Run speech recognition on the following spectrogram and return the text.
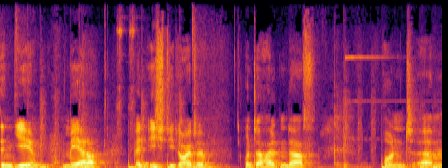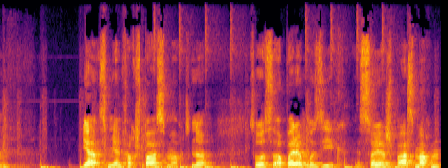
denn je mehr, wenn ich die Leute unterhalten darf und ähm, ja, es mir einfach Spaß macht. Ne? So ist es auch bei der Musik. Es soll ja Spaß machen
